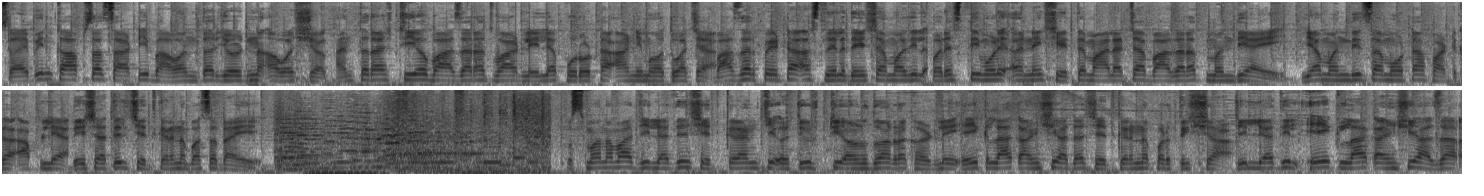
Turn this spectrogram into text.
सोयाबीन कापसासाठी भावांतर योजना आवश्यक. आंतरराष्ट्रीय बाजारात वाढलेल्या पुरवठा आणि महत्त्वाच्या बाजारपेठा असलेल्या देशामधील परिस्थितीमुळे अनेक शेतमालाच्या बाजारात मंदी आहे. या मंदीचा मोठा फटका आपल्या देशातील शेतकऱ्यांना बसत आहे. उस्मानाबाद जिल्ह्यातील शेतकऱ्यांची अतिवृष्टी अनुदान रखडले एक लाख ऐंशी हजार शेतकऱ्यांना प्रतीक्षा. जिल्ह्यातील एक लाख ऐंशी हजार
